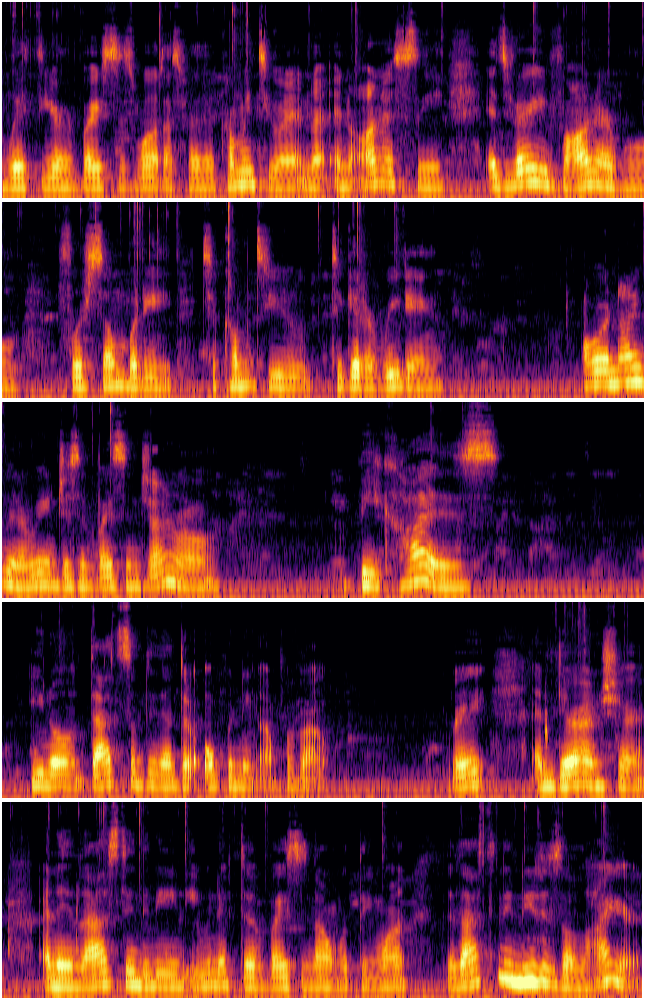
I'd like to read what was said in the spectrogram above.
with your advice as well. That's why they're coming to you. And, and honestly it's very vulnerable for somebody to come to you to get a reading or not even a reading just advice in general. Because you know, that's something that they're opening up about, right? And they're unsure. And the last thing they need, even if the advice is not what they want, the last thing they need is a liar,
